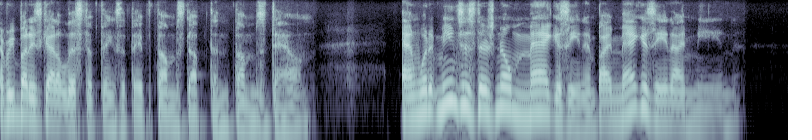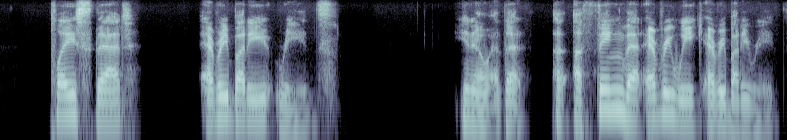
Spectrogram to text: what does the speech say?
everybody's got a list of things that they've thumbs up and thumbs down. And what it means is there's no magazine. And by magazine I mean place that everybody reads. You know, that a, a thing that every week everybody reads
